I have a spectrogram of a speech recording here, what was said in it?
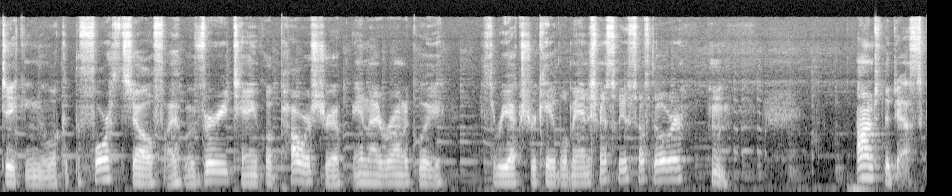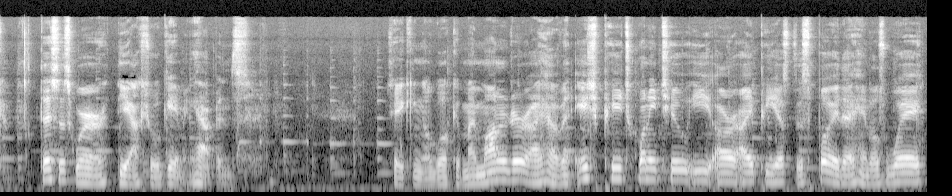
Taking a look at the fourth shelf, I have a very tangled power strip and ironically, three extra cable management sleeves left over. Hmm. Onto the desk. This is where the actual gaming happens. Taking a look at my monitor, I have an HP 22ER IPS display that handles way,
